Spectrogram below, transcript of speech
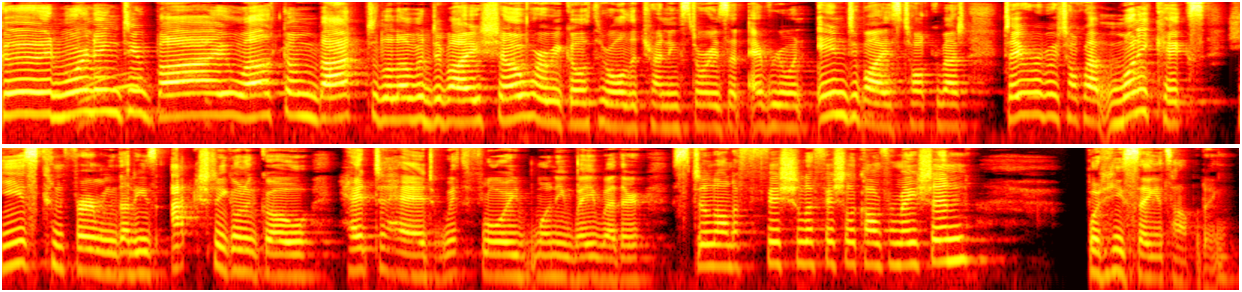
Good morning, Dubai. Welcome back to the Lovin Dubai show, where we go through all the trending stories that everyone in Dubai is talking about. Today, we're going to talk about Money Kicks. He's confirming that he's actually going to go head to head with Floyd Money Mayweather. Still not official, official confirmation, but he's saying it's happening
